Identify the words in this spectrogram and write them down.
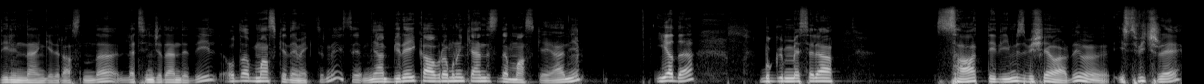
dilinden gelir aslında. Latinceden de değil. O da maske demektir. Neyse. Yani birey kavramının kendisi de maske yani. Ya da bugün mesela saat dediğimiz bir şey var değil mi? İsviçre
